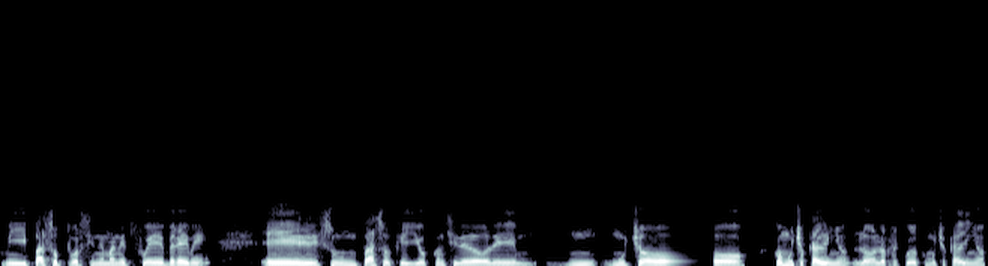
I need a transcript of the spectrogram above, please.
mi paso por Cinemanet fue breve, es un paso que yo considero de mucho, con mucho cariño, lo, recuerdo con mucho cariño,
